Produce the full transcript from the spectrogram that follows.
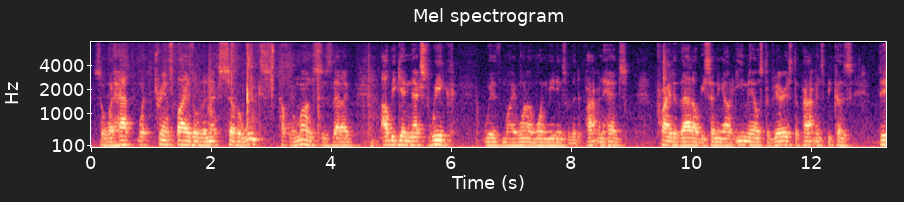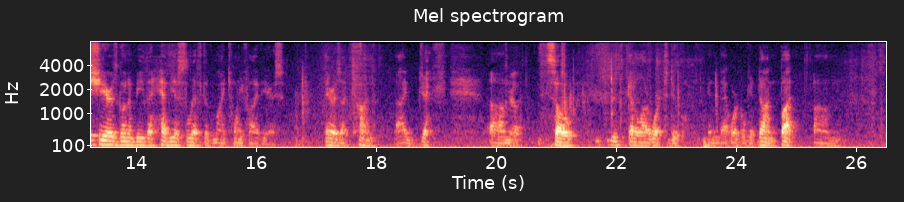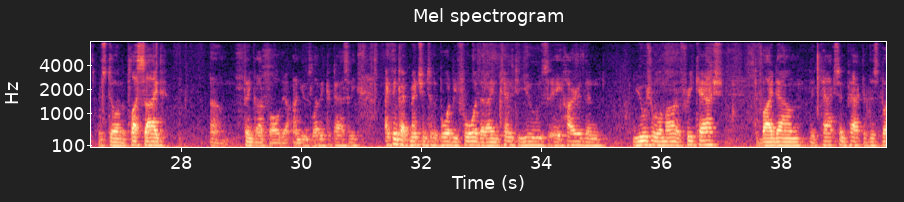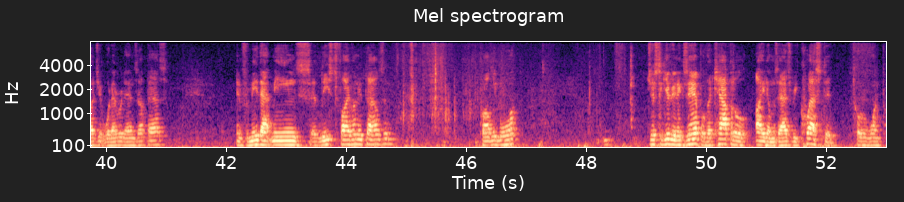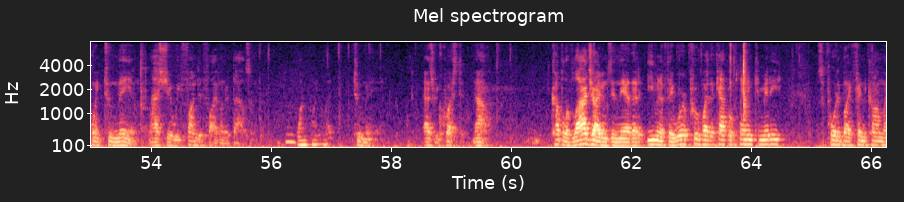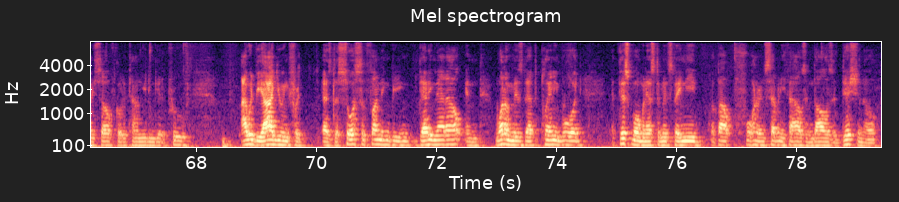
So what hap, what transpires over the next several weeks, couple of months, is that I, I'll begin next week with my one-on-one meetings with the department heads. Prior to that, I'll be sending out emails to various departments because this year is gonna be the heaviest lift of my twenty-five years. There is a ton. I just, um, Really? so, we've got a lot of work to do, and that work will get done. But, um, we're still on the plus side. Um, Thank God for all the unused levy capacity. I think I've mentioned to the board before that I intend to use a higher than usual amount of free cash to buy down the tax impact of this budget, whatever it ends up as. And for me, that means at least five hundred thousand, probably more. Just to give you an example, the capital items as requested total one point two million. Last year, we funded five hundred thousand. One point what? two million, as requested. Now, a couple of large items in there that even if they were approved by the capital planning committee, supported by FinCom, myself, go to town meeting, get approved, I would be arguing for, as the source of funding, being, getting that out, and one of them is that the planning board, at this moment estimates they need about four hundred and seventy thousand dollars additional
